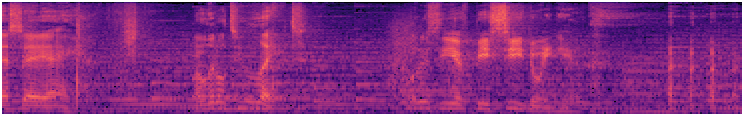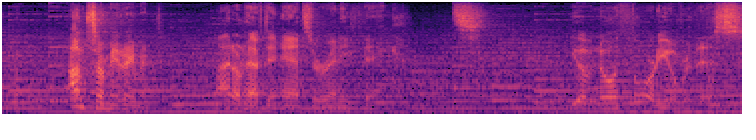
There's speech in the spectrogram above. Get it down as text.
The BSAA. A little too late. What is the FBC doing here? Answer me, Raymond. I don't have to answer anything. You have no authority over this.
